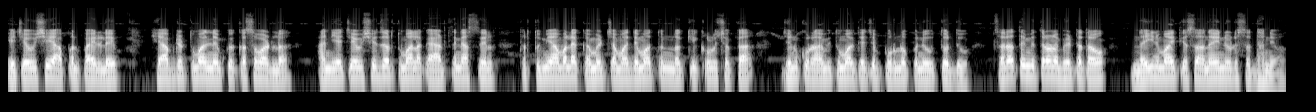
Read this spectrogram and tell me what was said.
याच्याविषयी आपण पाहिलेलं आहे. हे अपडेट तुम्हाला नेमकं कसं वाटलं? आणि याच्याविषयी जर तुम्हाला काही अडचणी असेल तर तुम्ही आम्हाला कमेंटच्या माध्यमातून नक्की कळू शकता. जेणेकरून आम्ही तुम्हाला त्याचे पूर्णपणे उत्तर देऊ. चला तर मित्रांनो भेटत राहू. नवीन माहितीसह नवीन व्हिडिओसह. धन्यवाद.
